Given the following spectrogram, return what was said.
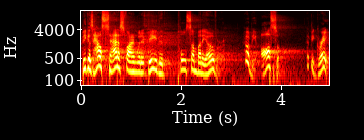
Because how satisfying would it be to pull somebody over? That would be awesome. That'd be great.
